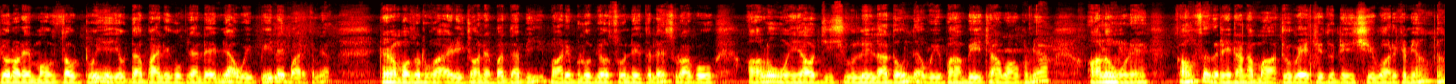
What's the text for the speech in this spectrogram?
ပြောလာတဲ့မောင်စောက်တို့ရဲ့ရုပ်သံဖိုင်လေးကိုပြန်လဲမျှဝေပေးလိုက်ပါရခင်ဗျာဒါမှမောင်စောက်တို့ကအဲ့ဒီကြောင်းနဲ့ပတ်သက်ပြီးဘာတွေဘယ်လိုပြောဆိုနေတယ်လဲဆိုတာကိုအားလုံးဝင်ရောက်ကြည့်ရှုလေ့လာသုံးသပ်ဝေဖန်ပေးကြပါအောင်ခင်ဗျာအားလုံးကိုလည်းကောင်းစက်တဲ့ဌာနမှာအထူးပဲကျေးဇူးတင်ရှိပါရခင်ဗျာ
